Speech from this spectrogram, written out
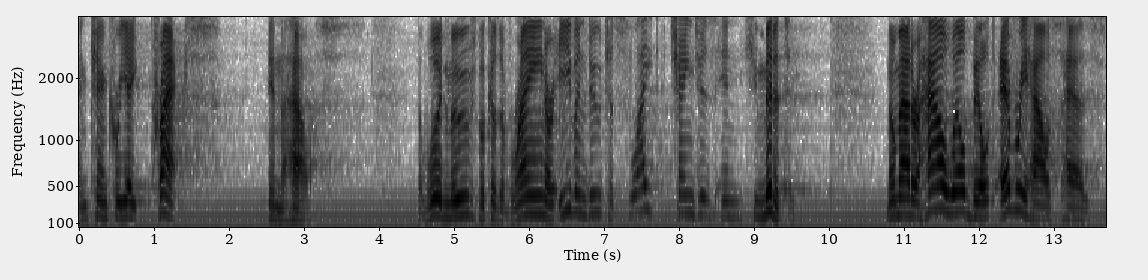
and can create cracks in the house. The wood moves because of rain or even due to slight changes in humidity. No matter how well built, every house has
